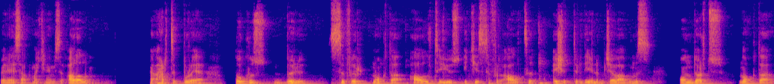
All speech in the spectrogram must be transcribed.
Böyle hesap makinemizi alalım. Artık buraya 9 bölü 0.60206 eşittir diyelim. Cevabımız 14 nokta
